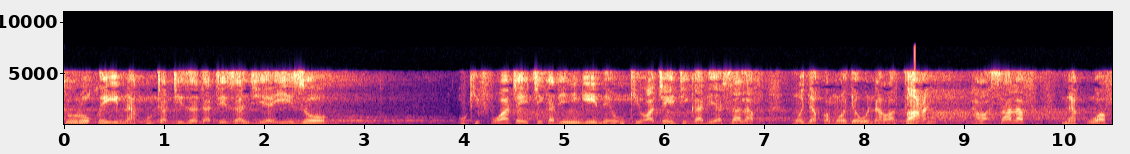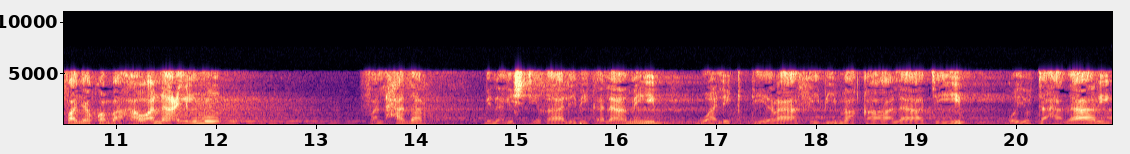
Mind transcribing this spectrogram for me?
turuqi na kutatiza tatiza njia hizo ukifuata itikadi nyingine ukiwacha itikadi ya salaf moja kwa moja unawatani hawa salaf na kuwafanya kwamba hawana ilmu falhadhar min alishtighali bikalamihim waliktirafi bimaqalatihim kwa hiyo tahadhari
